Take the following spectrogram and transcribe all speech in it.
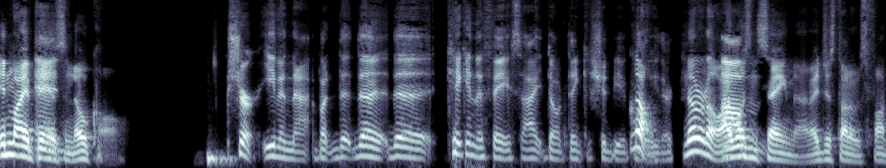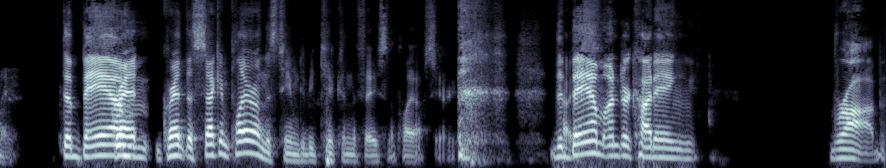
In my opinion, it's a no call. Sure, even that. But the the the kick in the face, I don't think it should be a call No, either. no, no, no. I wasn't Um, saying that. I just thought it was funny. The Bam. Grant, Grant, the second player on this team to be kicked in the face in the playoff series. the Nice. Bam undercutting Rob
